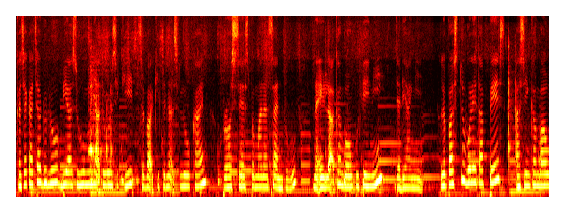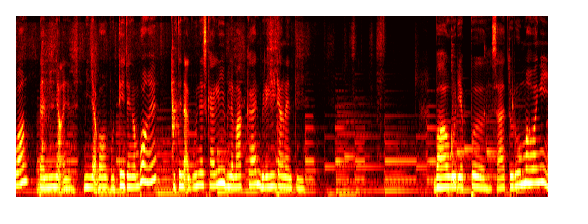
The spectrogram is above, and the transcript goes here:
Kacau-kacau dulu biar suhu minyak turun sikit sebab kita nak slowkan proses pemanasan tu nak elakkan bawang putih ni jadi hangit. Lepas tu boleh tapis, asingkan bawang dan minyaknya. Minyak bawang putih jangan buang eh. Kita nak guna sekali bila makan, bila hidang nanti. Bau dia apa? Satu rumah wangi.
